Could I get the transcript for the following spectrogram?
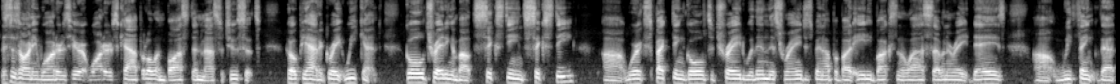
This is Arnie Waters here at Waters Capital in Boston, Massachusetts. Hope you had a great weekend. Gold trading about 1660. Uh, we're expecting gold to trade within this range. It's been up about 80 bucks in the last seven or eight days. Uh, we think that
